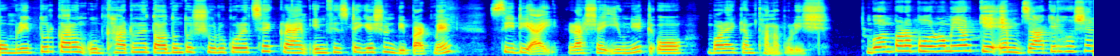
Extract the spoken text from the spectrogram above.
ও মৃত্যুর কারণ উদ্ঘাটনে তদন্ত শুরু করেছে crime investigation department, CDI, Rajshahi unit ও বড়াইগ্রাম থানা পুলিশ। বনপাড়া পৌর mayor K M Zakir Hossain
